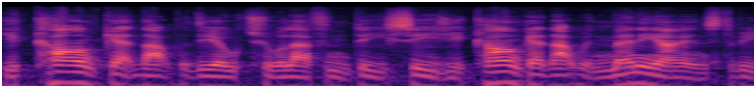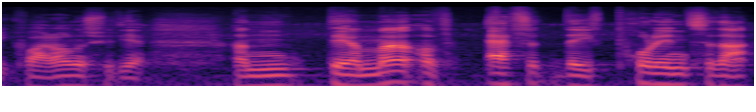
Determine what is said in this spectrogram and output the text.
You can't get that with the 0211 DCs. You can't get that with many irons, to be quite honest with you. And the amount of effort they've put into that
